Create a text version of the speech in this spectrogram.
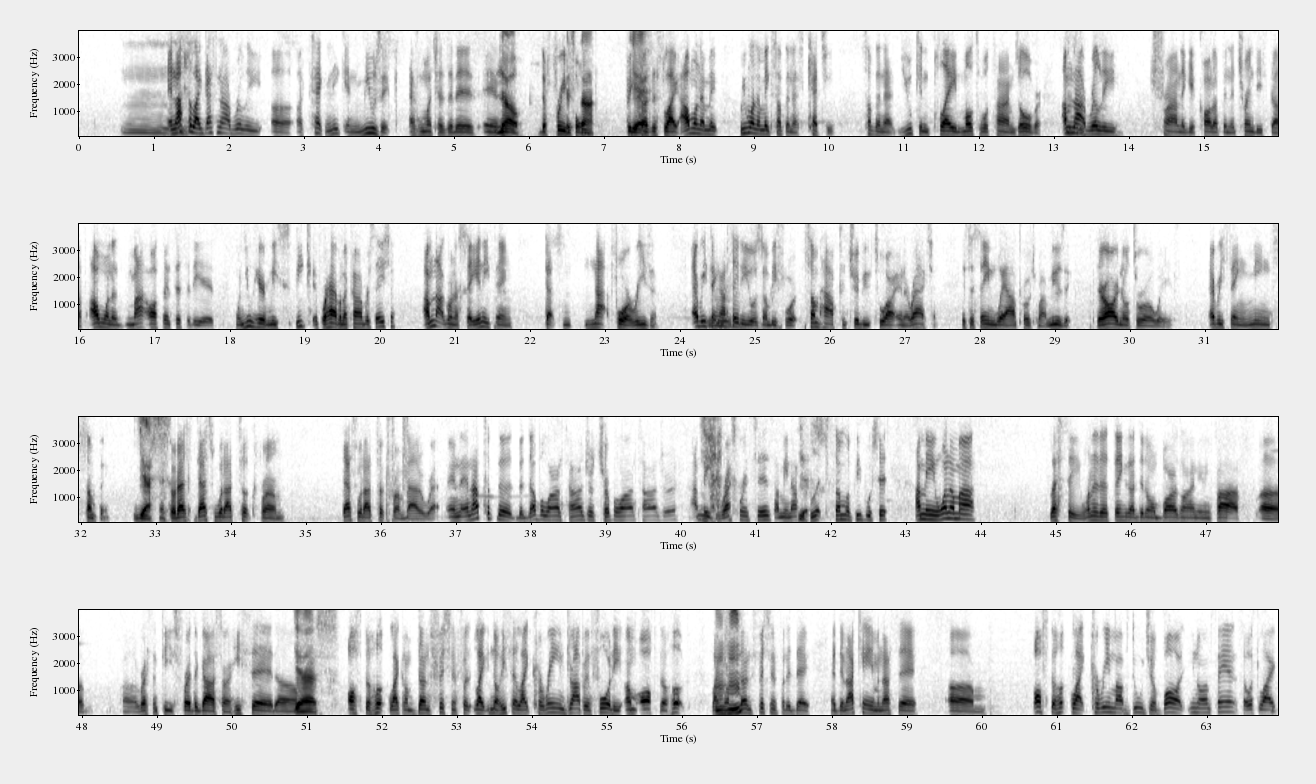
And I Mm. feel like that's not really a, a technique in music as much as it is in no, the free it's form. not. Because it's like I want to make we want to make something that's catchy, something that you can play multiple times over. I'm Mhm. not really trying to get caught up in the trendy stuff. I want to my authenticity is when you hear me speak if we're having a conversation, I'm not going to say anything that's not for a reason. Everything I Mm. say to you is going to be for somehow contribute to our interaction. It's the same way I approach my music. There are no throwaways. Everything means something. Yes. And so that's that's what I took from that's what I took from battle rap. And and I took the the double entendre, triple entendre. I make references. I mean, I Yes. flipped some of people's shit. I mean, one of my let's see, one of the things I did on Bars on I-95, uh, uh, rest in peace, Fred the Godson. He said um, yes. off the hook, like I'm done fishing for like no, he said like Kareem dropping 40, I'm off the hook, like I'm Mhm. done fishing for the day. And then I came and I said, um, off the hook like Kareem Abdul Jabbar, you know what I'm saying? So it's like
